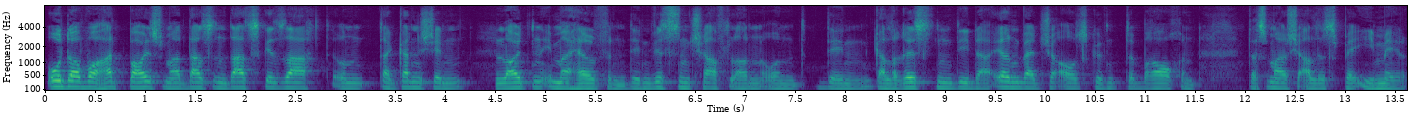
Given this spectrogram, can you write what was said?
oder wo hat Beuys mal das und das gesagt. Und da kann ich den Leuten immer helfen, den Wissenschaftlern und den Galeristen, die da irgendwelche Auskünfte brauchen. Das mache ich alles per E-Mail.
